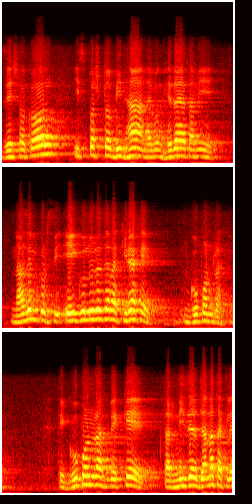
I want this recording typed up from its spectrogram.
যে সকল স্পষ্ট বিধান এবং হেদায়ত আমি নাজেল করছি এইগুলোরে যারা কি রাখে গোপন রাখে গোপন রাখবে কে তার নিজের জানা থাকলে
